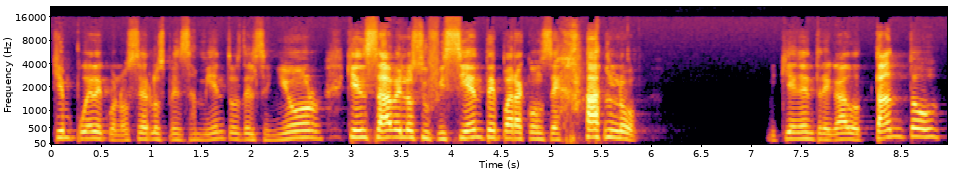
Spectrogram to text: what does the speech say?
¿Quién puede conocer los pensamientos del Señor? ¿Quién sabe lo suficiente para aconsejarlo? ¿Y quién ha entregado tanto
